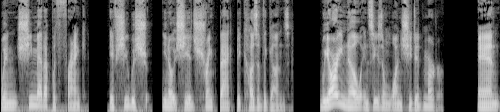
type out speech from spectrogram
when she met up with Frank, if she was, sh- you know, she had shrink back because of the guns. We already know in season one she did murder, and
